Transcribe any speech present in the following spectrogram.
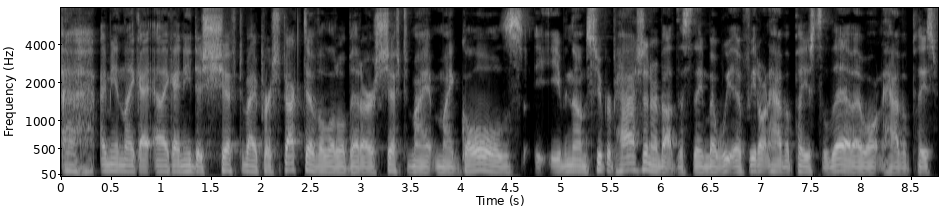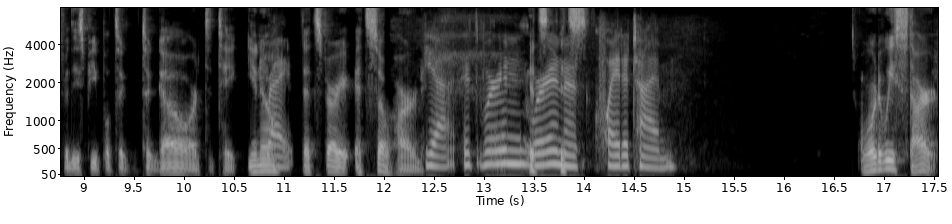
uh, I mean, like I like I need to shift my perspective a little bit or shift my my goals. Even though I'm super passionate about this thing, but we, if we don't have a place to live, I won't have a place for these people to to go or to take. You know, right? That's very. It's so hard. Yeah, it, we're in it's, we're in a quite a time. Where do we start?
